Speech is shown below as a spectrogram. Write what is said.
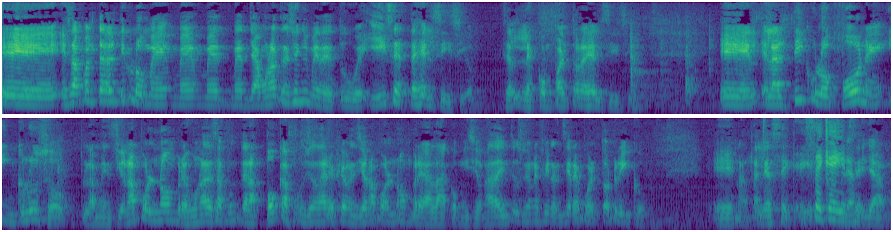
Eh, esa parte del artículo me, me- me- me llamó la atención y me detuve y hice este ejercicio. Les comparto el ejercicio. El, el artículo pone incluso, la menciona por nombre, es una de, esas, de las pocas funcionarios que menciona por nombre a la comisionada de instituciones financieras de Puerto Rico, eh, Natalia Sequeira, Sequeira. que se llama,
